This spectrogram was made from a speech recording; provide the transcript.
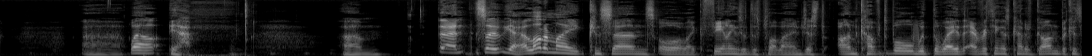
uh, well, yeah. Um, and so yeah, a lot of my concerns or like feelings with this plotline just uncomfortable with the way that everything has kind of gone because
